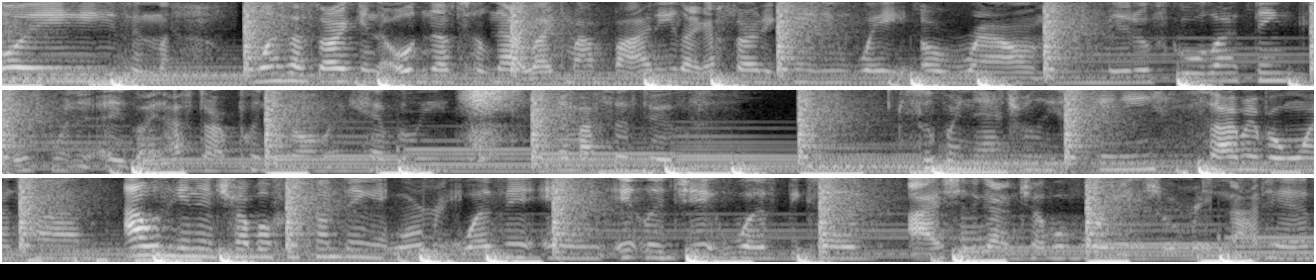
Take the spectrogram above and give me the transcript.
boys, and like, once I started getting old enough to not like my body, like I started gaining weight around middle school. I think that's when it, like I started putting it on like heavily, and my sister's supernaturally skinny. So I remember one time I was getting in trouble for something and it wasn't, and it legit was because I should have gotten in trouble for it and it should not have.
